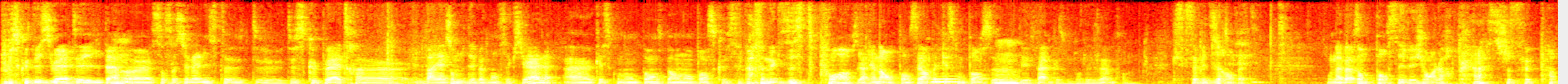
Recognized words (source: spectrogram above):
plus que désuète et hyper euh, sensationnaliste de, de ce que peut être euh, une variation du développement sexuel. Euh, qu'est-ce qu'on en pense? Ben, On en pense que ces personnes existent, point. Il n'y a rien à en penser. En fait, Mhm. qu'est-ce qu'on pense Mhm. des femmes, qu'est-ce qu'on pense des hommes? Enfin, Qu'est-ce que ça veut dire en fait? On n'a pas besoin de penser les gens à leur place, je sais pas.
